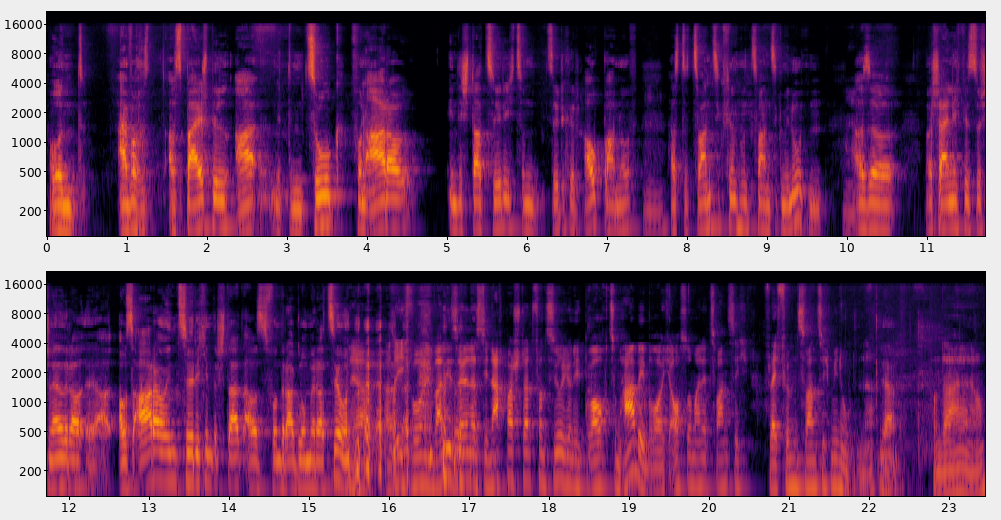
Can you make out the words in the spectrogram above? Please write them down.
Und einfach als Beispiel mit dem Zug von Aarau in die Stadt Zürich zum Zürcher Hauptbahnhof mhm. hast du 20, 25 Minuten. Ja. Also wahrscheinlich bist du schneller äh, aus Aarau in Zürich in der Stadt als von der Agglomeration. Ja, also ich wohne in Wallisellen, das ist die Nachbarstadt von Zürich und ich brauche zum HB brauche ich auch so meine 20, vielleicht 25 Minuten. Ne? Ja. Von daher, ja.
